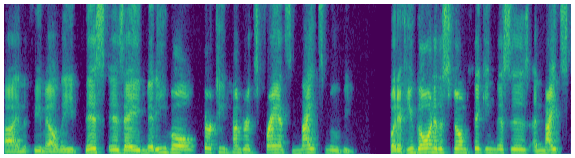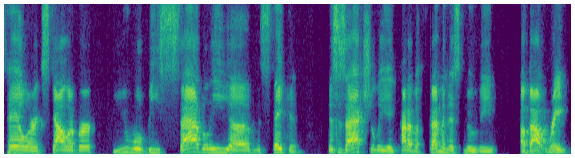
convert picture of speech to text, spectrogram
uh, in the female lead. This is a medieval 1300s France knights movie. But if you go into this film thinking this is a Knight's Tale or Excalibur, you will be sadly uh, mistaken. This is actually a kind of a feminist movie about rape.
